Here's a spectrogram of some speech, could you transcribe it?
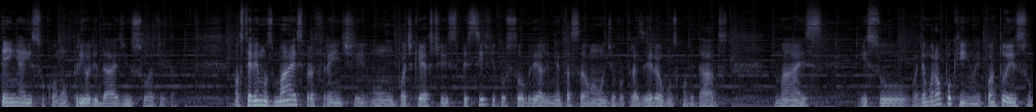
tenha isso como prioridade em sua vida. Nós teremos mais para frente um podcast específico sobre alimentação, onde eu vou trazer alguns convidados, mas isso vai demorar um pouquinho. Enquanto isso,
